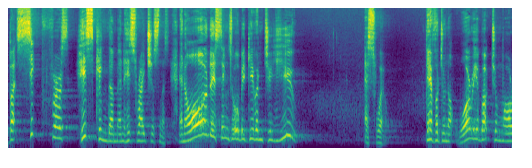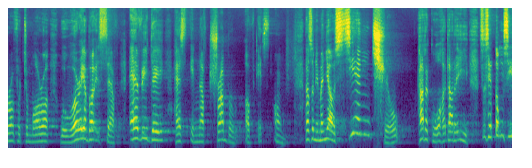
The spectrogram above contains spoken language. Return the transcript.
But seek first his kingdom and his righteousness, and all these things will be given to you as well. Therefore, do not worry about tomorrow, for tomorrow will worry about itself. Every day has enough trouble of its own. 他说：“你们要先求 他的国和他的义，这些东西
